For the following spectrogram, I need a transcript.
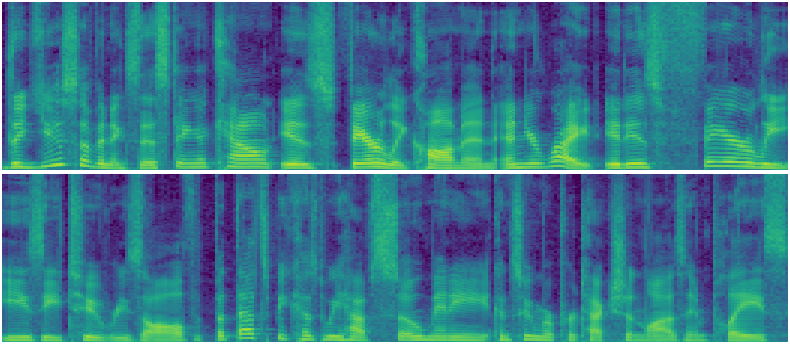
The use of an existing account is fairly common, and you're right, it is fairly easy to resolve, but that's because we have so many consumer protection laws in place.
